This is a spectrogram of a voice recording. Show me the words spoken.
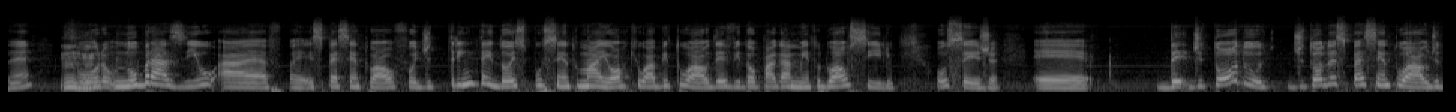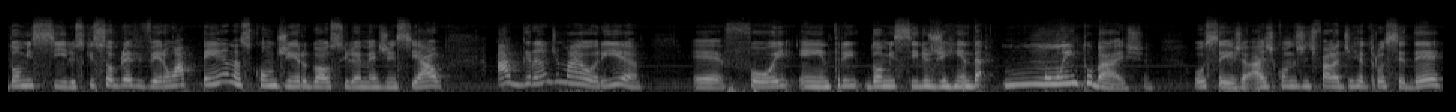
Né? Uhum. Foram, no Brasil, a, esse percentual foi de 32% maior que o habitual devido ao pagamento do auxílio. Ou seja, é, de, de, todo, de todo esse percentual de domicílios que sobreviveram apenas com o dinheiro do auxílio emergencial, a grande maioria é, foi entre domicílios de renda muito baixa. Ou seja, quando a gente fala de retroceder,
